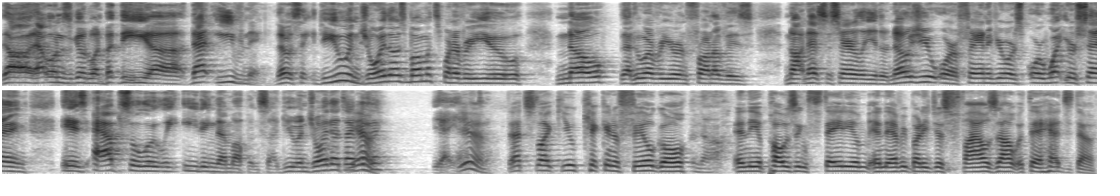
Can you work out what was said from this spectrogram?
Oh, that one was a good one. But the uh, that evening, those do you enjoy those moments whenever you know that whoever you're in front of is not necessarily either knows you or a fan of yours or what you're saying is absolutely eating them up inside. Do you enjoy that type Yeah. of thing? Yeah, yeah. Yeah, that's like you kicking a field goal No. in the opposing stadium, and everybody just files out with their heads down.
